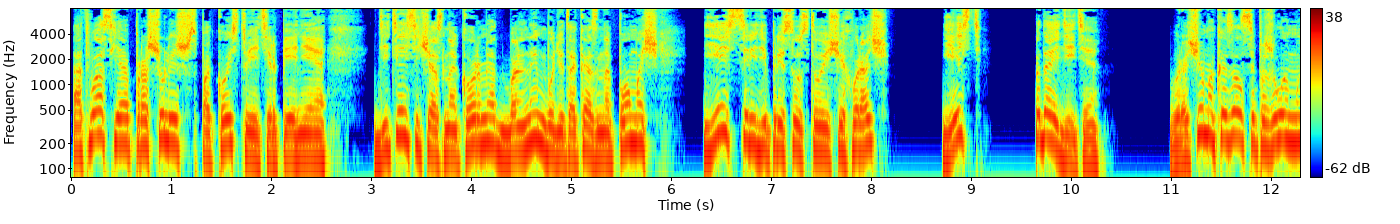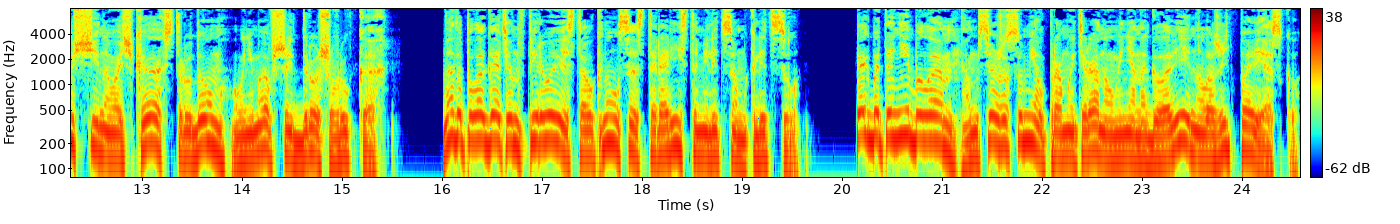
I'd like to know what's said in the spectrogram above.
От вас я прошу лишь спокойствия и терпения. Детей сейчас накормят, больным будет оказана помощь. Есть среди присутствующих врач? Есть? Подойдите». Врачом оказался пожилой мужчина в очках, с трудом унимавший дрожь в руках. Надо полагать, он впервые столкнулся с террористами лицом к лицу. Как бы то ни было, он все же сумел промыть рану у меня на голове и наложить повязку.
